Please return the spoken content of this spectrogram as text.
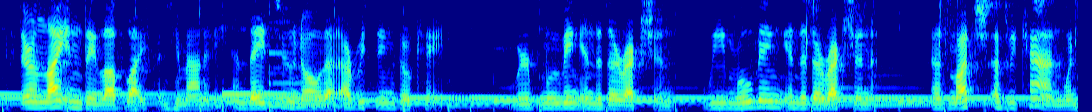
If they're enlightened, they love life and humanity, and they too know that everything's okay. We're moving in the direction. We moving in the direction as much as we can when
